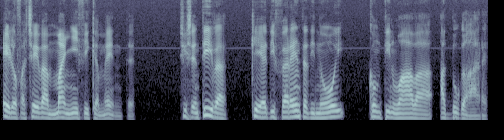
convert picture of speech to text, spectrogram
e lo faceva magnificamente. Si sentiva che, a differenza di noi, continuava a dugare.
